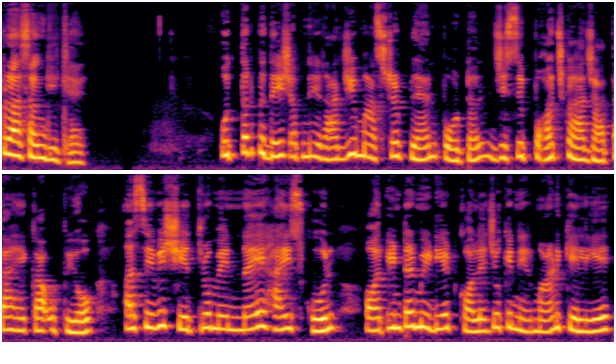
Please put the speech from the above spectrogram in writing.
प्रासंगिक है। उत्तर प्रदेश अपने राज्य मास्टर प्लान पोर्टल, जिसे पहुँच कहा जाता है, का उपयोग असेवित क्षेत्रों में नए हाई स्कूल और इंटरमीडिएट कॉलेजों के निर्माण के लिए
